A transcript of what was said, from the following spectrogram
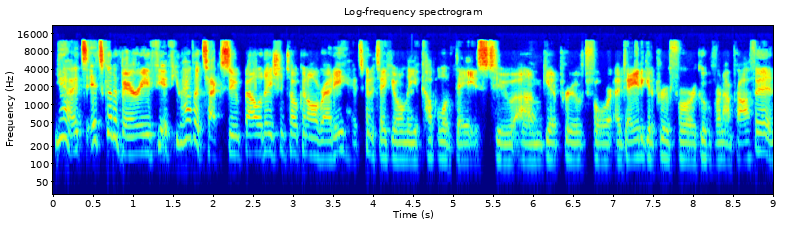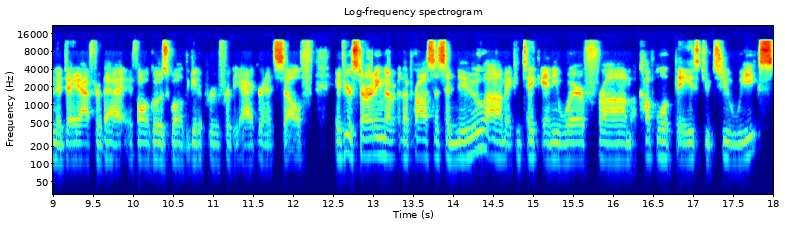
Yeah, it's it's going to vary. If you, if you have a TechSoup validation token already, it's going to take you only a couple of days to um, get approved for a day to get approved for Google for Nonprofit, and a day after that, if all goes well, to get approved for the grant itself. If you're starting the, the process anew, um, it can take anywhere from a couple of days to two weeks.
